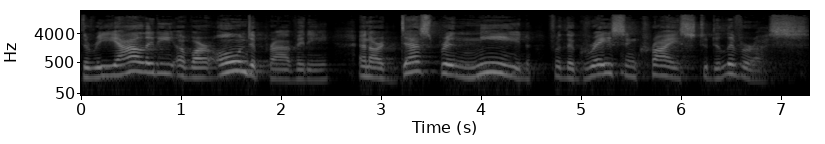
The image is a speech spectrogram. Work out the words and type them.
The reality of our own depravity and our desperate need for the grace in Christ to deliver us.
